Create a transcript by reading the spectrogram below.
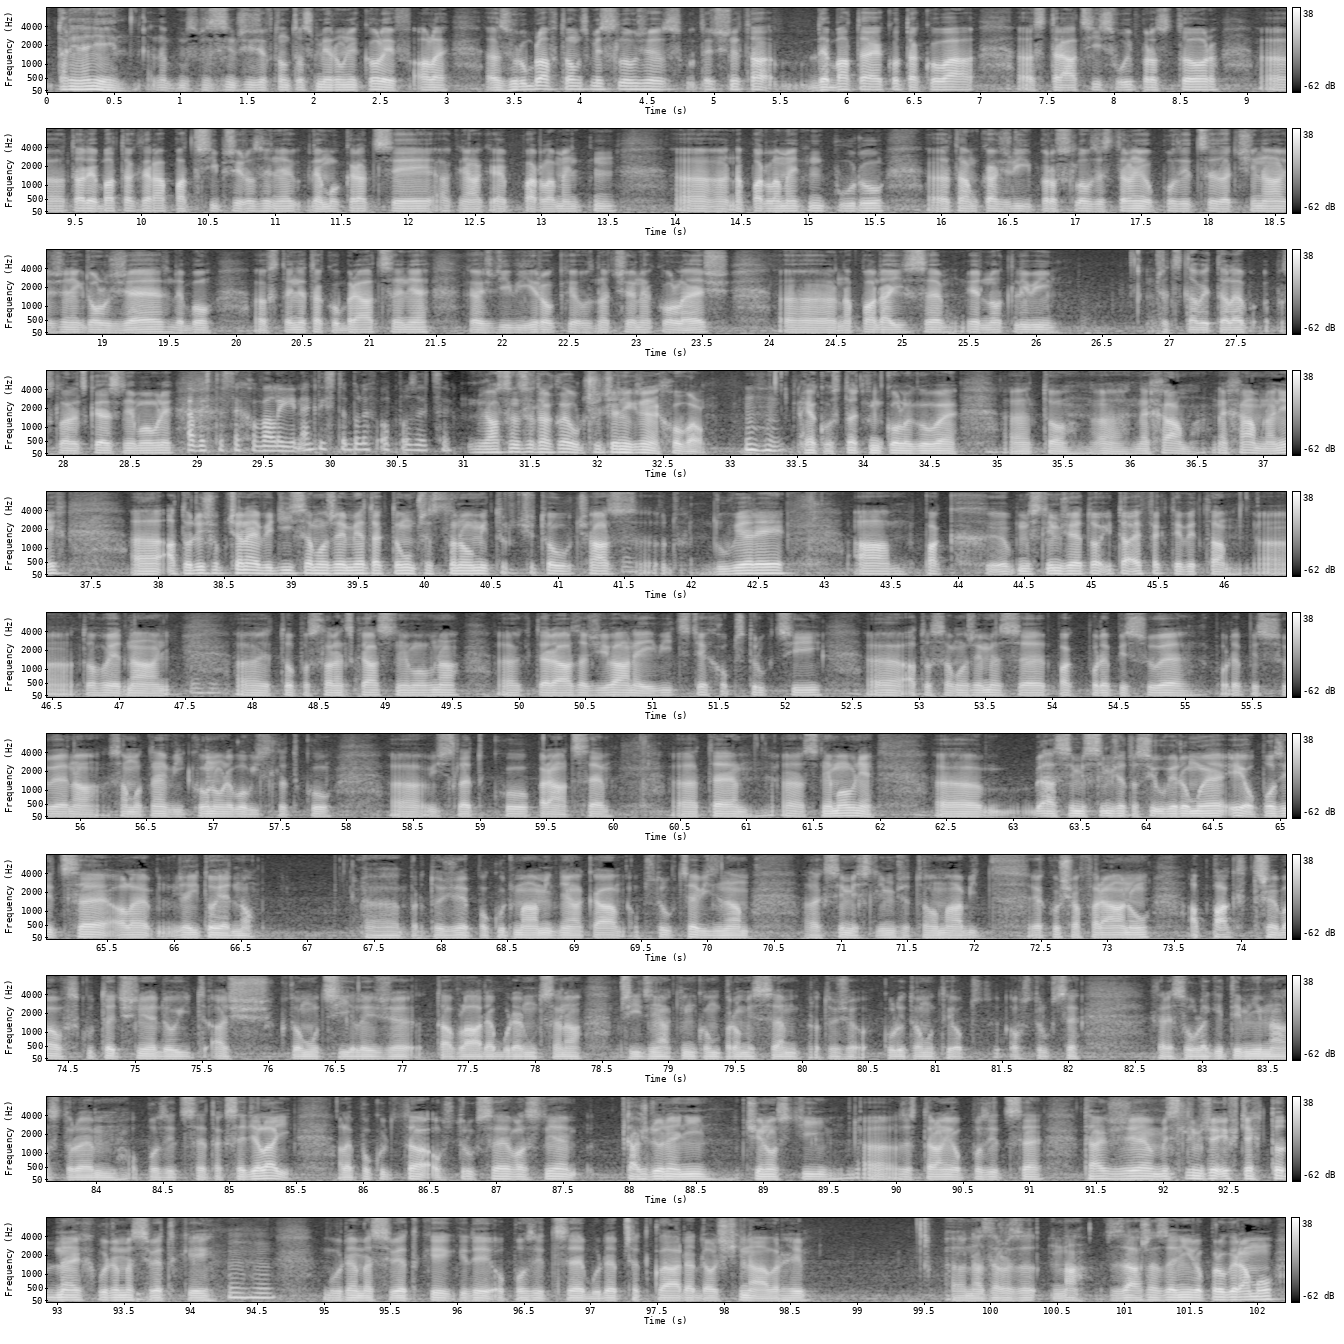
Tady není. Myslím si, že v tomto směru nikoliv, ale zhruba v tom smyslu, že skutečně ta debata jako taková eh, ztrácí svůj prostor. Eh, ta debata, která patří přirozeně k demokracii a k nějaké parlamentní eh, na parlamentní půdu. Tam každý proslov ze strany opozice začíná, že někdo lže, nebo stejně tak obráceně. Každý výrok je označen jako lež. Napadají se jednotliví představitele poslanecké sněmovny. A vy jste se chovali jinak, když jste byli v opozici? Já jsem se takhle určitě nikdy nechoval. Mm-hmm. Jak ostatní kolegové eh, to eh, nechám, nechám na nich. Eh, a to, když občané vidí samozřejmě, tak tomu přestanou mít určitou část důvěry a pak eh, myslím, že je to i ta efektivita eh, toho jednání. Mm-hmm. Je to poslanecká sněmovna, která zažívá nejvíc těch obstrukcí a to samozřejmě se pak podepisuje, podepisuje na samotném výkonu nebo výsledku, výsledku práce té sněmovně. Já si myslím, že to si uvědomuje i opozice, ale je jí to jedno. protože pokud má mít nějaká obstrukce význam, tak si myslím, že toho má být jako šafránu a pak třeba skutečně dojít až k tomu cíli, že ta vláda bude nucena přijít s nějakým kompromisem, protože kvůli tomu ty obstrukce které jsou legitimním nástrojem opozice, tak se dělají. Ale pokud ta obstrukce je vlastně každodenní činností eh, ze strany opozice, takže myslím, že i v těchto dnech budeme svědky, mm-hmm. budeme svědky, kdy opozice bude předkládat další návrhy na, zařaz, na zařazení do programu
